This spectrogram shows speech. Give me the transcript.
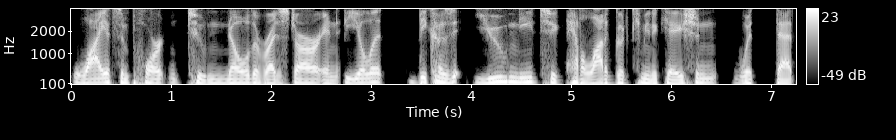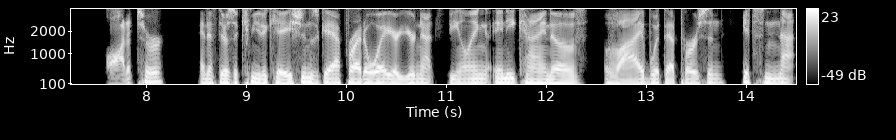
why it's important to know the registrar and feel it because you need to have a lot of good communication with that auditor. And if there's a communications gap right away, or you're not feeling any kind of vibe with that person, it's not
